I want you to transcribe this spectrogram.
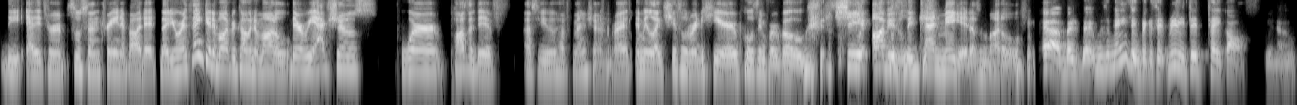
the editor Susan Train about it, that you were thinking about becoming a model, their reactions were positive as you have mentioned, right? I mean, like she's already here posing for Vogue. she obviously can make it as a model. Yeah, but, but, it was amazing because it really did take off. You know,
